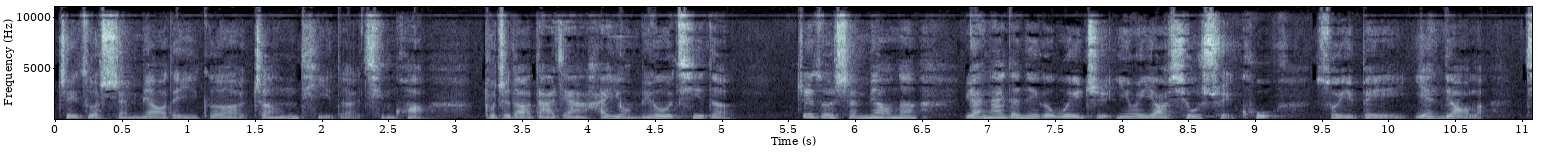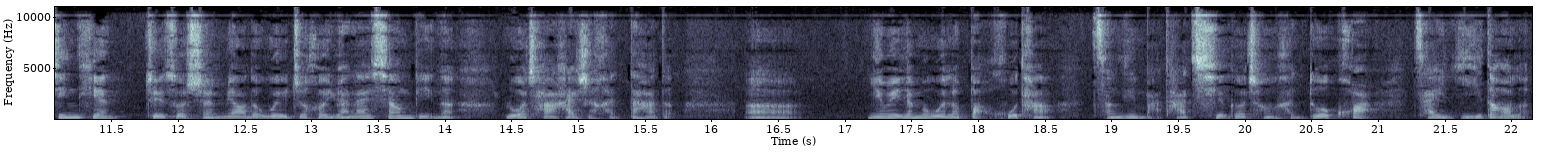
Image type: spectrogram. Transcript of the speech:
这座神庙的一个整体的情况，不知道大家还有没有记得这座神庙呢？原来的那个位置，因为要修水库，所以被淹掉了。今天这座神庙的位置和原来相比呢，落差还是很大的，呃。因为人们为了保护它，曾经把它切割成很多块儿，才移到了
